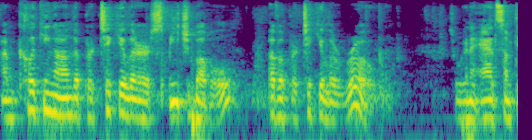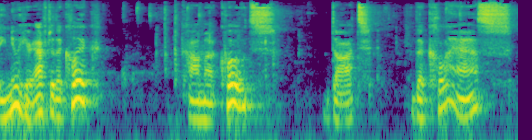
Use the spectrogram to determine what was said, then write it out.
I'm clicking on the particular speech bubble of a particular row. So we're going to add something new here. After the click, comma, quotes, dot, the class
